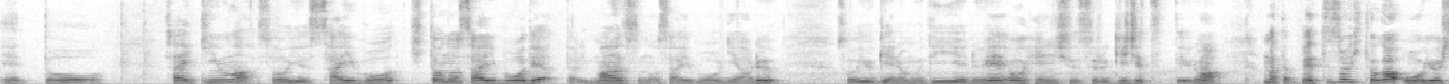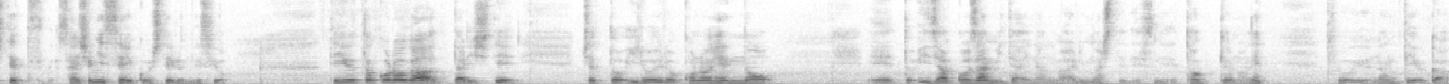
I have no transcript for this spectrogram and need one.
えっと最近はそういう細胞人の細胞であったりマウスの細胞にあるそういうゲノム DNA を編集する技術っていうのはまた別の人が応用して最初に成功してるんですよ。っていうところがあったりしてちょっといろいろこの辺の、えーと、いざこざみたいなのがありましてですね特許のねそういう何て言うか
